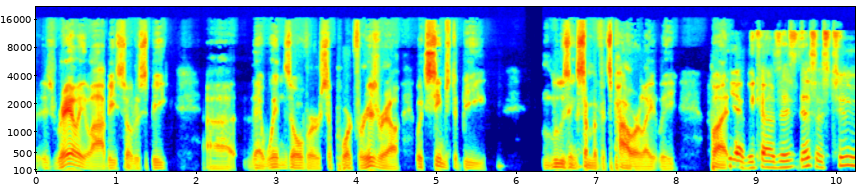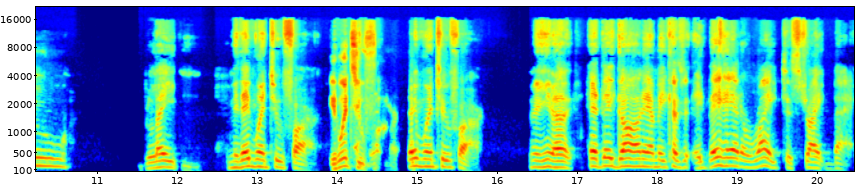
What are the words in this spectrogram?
Israeli lobby, so to speak, uh, that wins over support for Israel, which seems to be losing some of its power lately. But Yeah, because this this is too blatant. I mean, they went too far. it went too far. They went too far. I mean, you know, had they gone, I mean, because they had a right to strike back.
